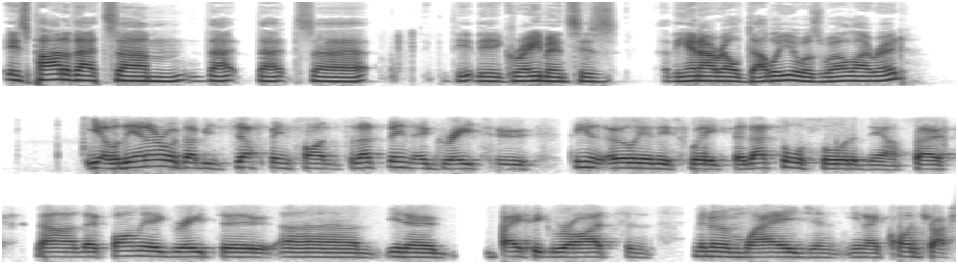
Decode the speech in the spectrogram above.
Is part of that um, that that uh, the, the agreements is the NRLW as well. I read. Yeah, well, the NRLW's just been signed, so that's been agreed to. I think earlier this week, so that's all sorted now. So uh, they finally agreed to, um, you know, basic rights and minimum wage and you know contract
